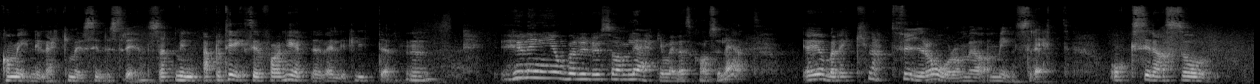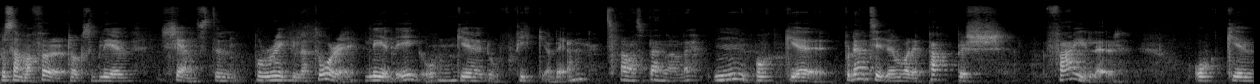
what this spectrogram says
kom jag in i läkemedelsindustrin. Så att min apotekserfarenhet är väldigt liten. Mm. Hur länge jobbade du som läkemedelskonsulent? Jag jobbade knappt fyra år om jag minns rätt. Och sedan så på samma företag så blev tjänsten på Regulatory ledig och mm. Eh, då fick jag den. Ja, vad spännande. Mm, och eh, på den tiden var det pappersfiler och eh,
